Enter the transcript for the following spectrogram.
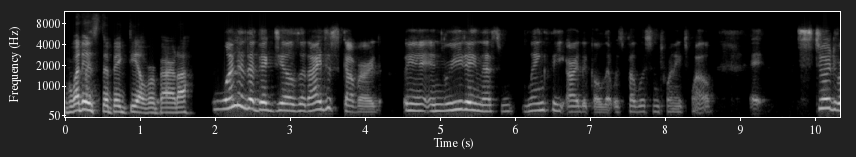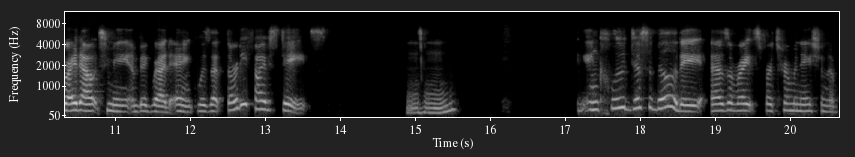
What is the big deal, Roberta? One of the big deals that I discovered in, in reading this lengthy article that was published in 2012, it stood right out to me in big red ink was that 35 states Mhm. include disability as a rights for termination of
